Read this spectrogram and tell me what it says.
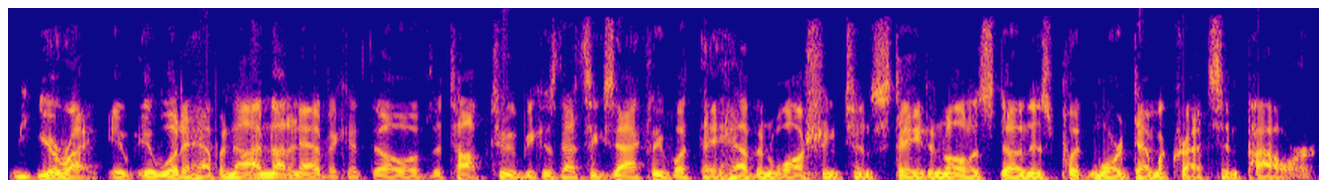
You're right. It, it would have happened. Now, I'm not an advocate though of the top two because that's exactly what they have in Washington State, and all it's done is put more Democrats in power,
